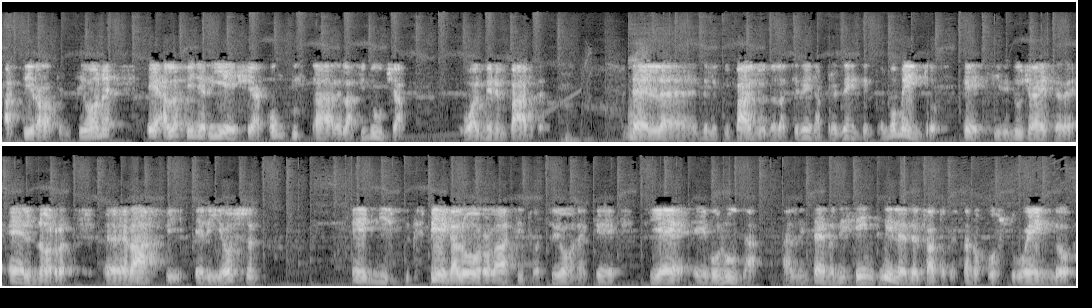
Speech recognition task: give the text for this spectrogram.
attira l'attenzione e alla fine riesce a conquistare la fiducia, o almeno in parte, del, dell'equipaggio della Sirena presente in quel momento, che si riduce a essere Elnor, eh, Raffi e Rios, e gli spiega loro la situazione che si è evoluta all'interno di Synthville e del fatto che stanno costruendo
